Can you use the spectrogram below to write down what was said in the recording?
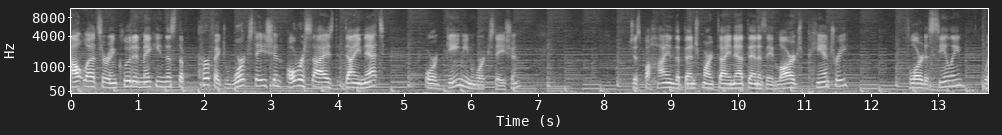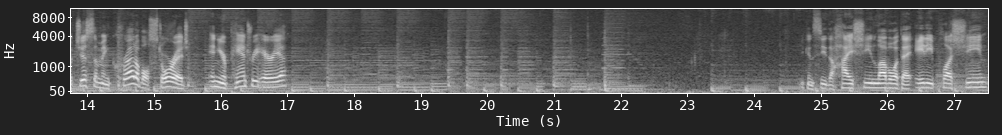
outlets are included, making this the perfect workstation, oversized dinette, or gaming workstation. Just behind the benchmark dinette then is a large pantry, floor to ceiling, with just some incredible storage in your pantry area. You can see the high sheen level with that 80 plus sheen.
